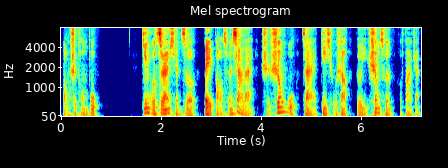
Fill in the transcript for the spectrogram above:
保持同步，经过自然选择被保存下来，使生物在地球上得以生存和发展。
